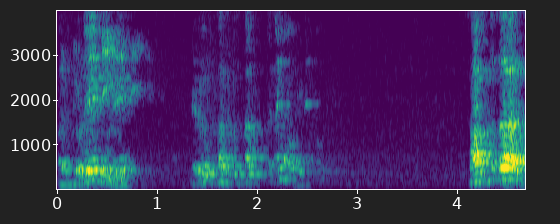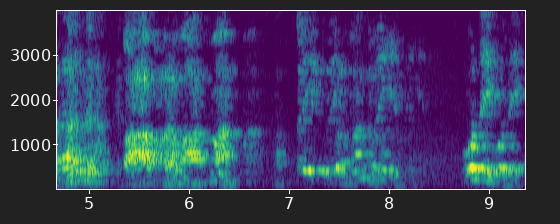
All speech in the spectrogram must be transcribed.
ਪਰ ਜੁੜੇ ਨਹੀਂ ਹੈ ਫਿਰ ਉਹ ਸਤ ਸੰਤ ਨਹੀਂ ਹੋ ਗਏ ਸਤ ਦਾ ਸੰਗ ਭਾਵ ਪ੍ਰਮਾਤਮਾ ਸਤ ਹੀ ਪ੍ਰਮਾਤਮਾ ਹੀ ਹੈ ਉਹ ਨਹੀਂ ਹੋਦੇ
